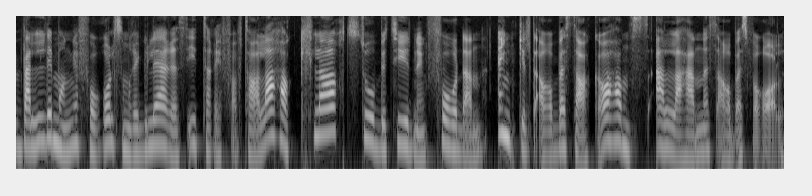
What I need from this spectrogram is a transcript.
Veldig mange forhold som reguleres i tariffavtaler har klart stor betydning for den enkelte arbeidstaker og hans eller hennes arbeidsforhold.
